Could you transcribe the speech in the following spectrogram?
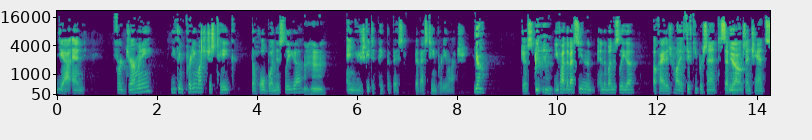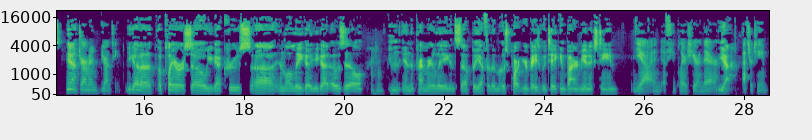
Yeah, and for Germany, you can pretty much just take the whole Bundesliga hmm and you just get to pick the best the best team pretty much. Yeah. Just you've had the best team in the, in the Bundesliga. Okay, there's probably a fifty percent to seventy percent chance. Yeah. German, you're team. You got a, a player or so. You got Kroos uh, in La Liga. You got Ozil in the Premier League and stuff. But yeah, for the most part, you're basically taking Bayern Munich's team. Yeah, and a few players here and there. Yeah, That's your team.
